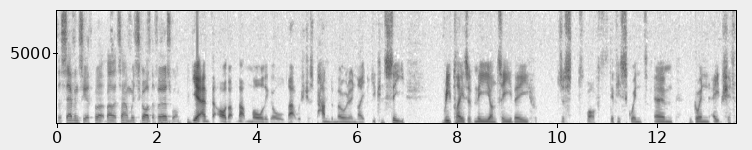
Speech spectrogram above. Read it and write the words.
the seventieth, but by the time we scored the first one, Yeah, and that, oh, that that Morley goal, that was just pandemonium. Like you can see replays of me on TV, just well, if you squint, um, going ape shit.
